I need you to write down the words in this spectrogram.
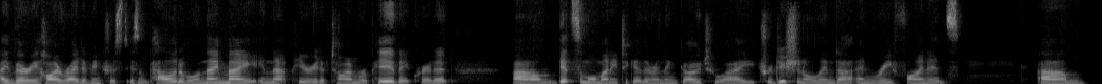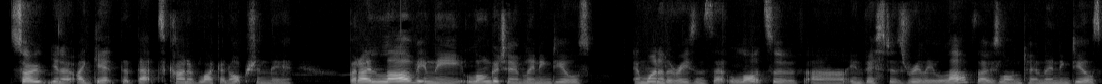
a very high rate of interest isn't palatable. And they may, in that period of time, repair their credit um, get some more money together and then go to a traditional lender and refinance. Um, so, you know, I get that that's kind of like an option there. But I love in the longer term lending deals, and one of the reasons that lots of uh, investors really love those long term lending deals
